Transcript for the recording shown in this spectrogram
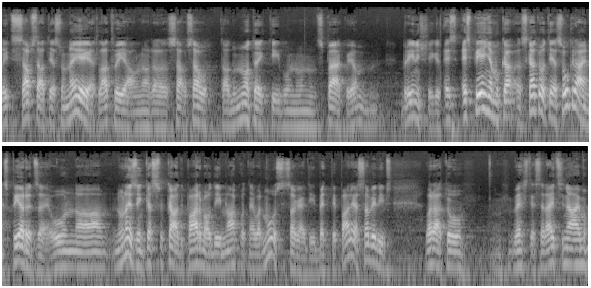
līdz apstāties un neiet Latvijā un ar savu, savu tādu noteiktību un, un spēku. Ja, Brīnišķīgi. Es, es pieņemu, ka skatoties Ukraiņas pieredzē, un nu, nezinu, kas, kādi pārbaudījumi nākotnē var mūs sagaidīt, bet pie pārējās sabiedrības varētu vērsties ar aicinājumu,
